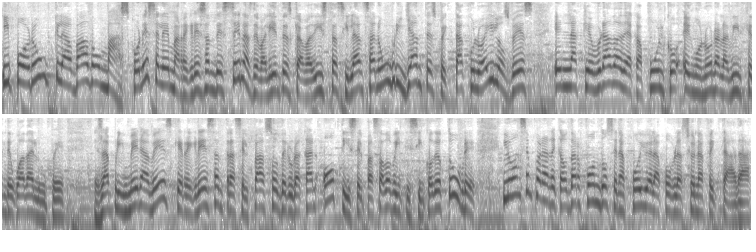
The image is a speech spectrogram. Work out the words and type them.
Y por un clavado más, con ese lema regresan decenas de valientes clavadistas y lanzan un brillante espectáculo. Ahí los ves en la quebrada de Acapulco en honor a la Virgen de Guadalupe. Es la primera vez que regresan tras el paso del huracán Otis el pasado 25 de octubre. Lo hacen para recaudar fondos en apoyo a la población afectada.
